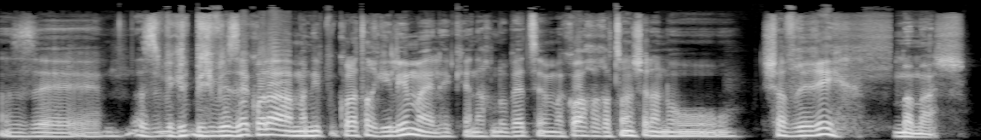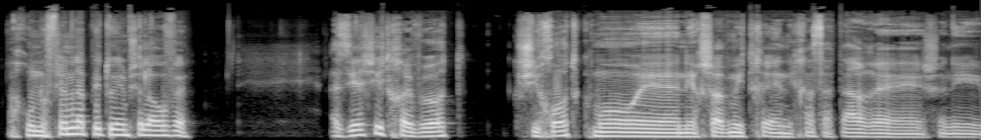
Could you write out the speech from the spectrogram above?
אז, אה, אז בשביל זה כל, המניפ... כל התרגילים האלה, כי אנחנו בעצם, הכוח הרצון שלנו הוא שברירי. ממש. אנחנו נופלים לפיתויים של ההווה. אז יש התחייבויות קשיחות, כמו אה, אני עכשיו מתח... נכנס לאתר אה, שאני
